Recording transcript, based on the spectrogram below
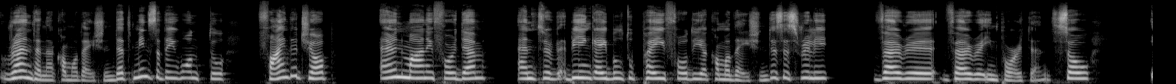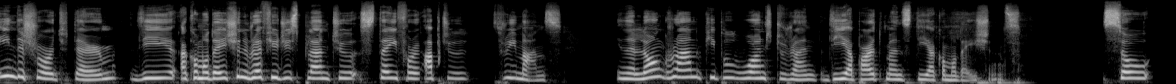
rent an accommodation. That means that they want to find a job, earn money for them, and being able to pay for the accommodation. This is really very, very important. So, in the short term, the accommodation refugees plan to stay for up to three months. In the long run, people want to rent the apartments, the accommodations. So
